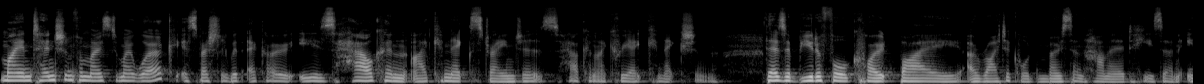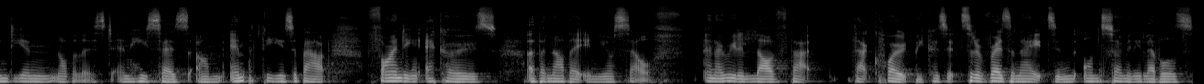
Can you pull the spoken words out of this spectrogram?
My intention for most of my work, especially with Echo, is how can I connect strangers? How can I create connection? There's a beautiful quote by a writer called Mohsin Hamid. He's an Indian novelist, and he says, um, Empathy is about finding echoes of another in yourself. And I really love that that quote because it sort of resonates in, on so many levels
